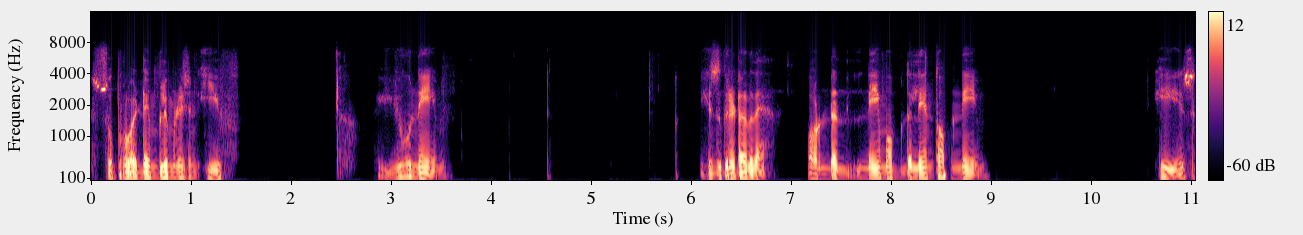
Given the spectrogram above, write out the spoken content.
So provide the implementation if you name is greater than or the name of the length of name is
